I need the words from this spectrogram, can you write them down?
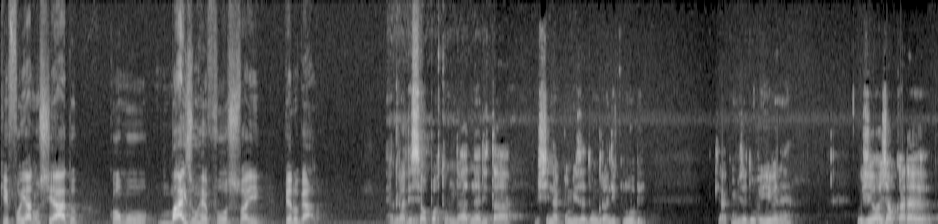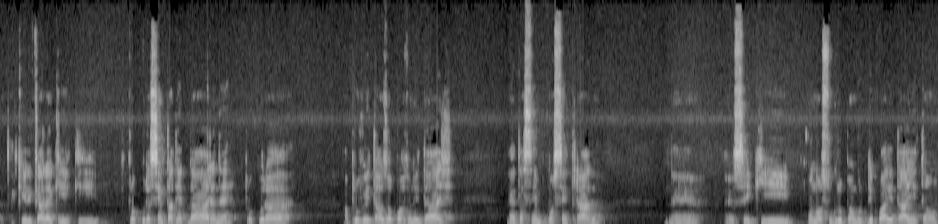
que foi anunciado como mais um reforço aí pelo Galo. Agradecer a oportunidade né, de estar vestindo a camisa de um grande clube, que é a camisa do River, né? O George é o cara, aquele cara que, que procura sempre estar dentro da área, né? Procura aproveitar as oportunidades, né? Tá sempre concentrado, né? Eu sei que o nosso grupo é um grupo de qualidade, então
